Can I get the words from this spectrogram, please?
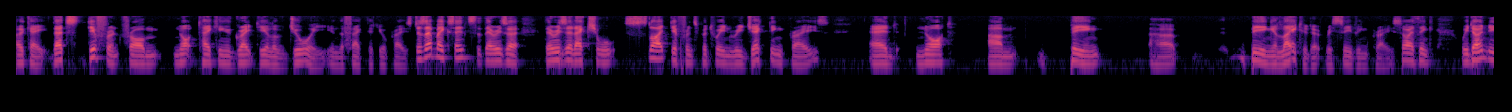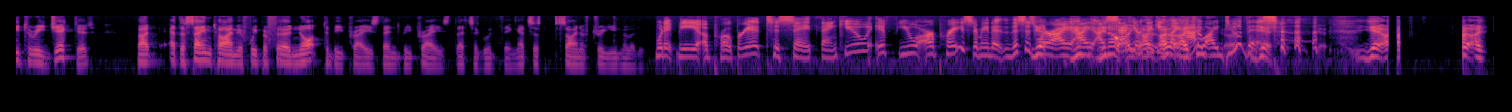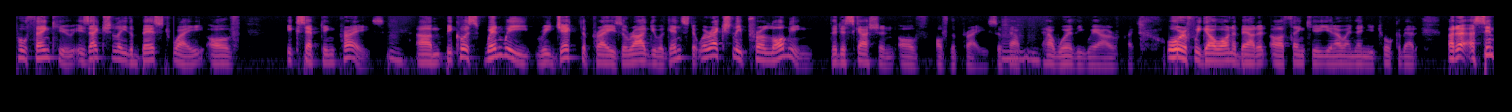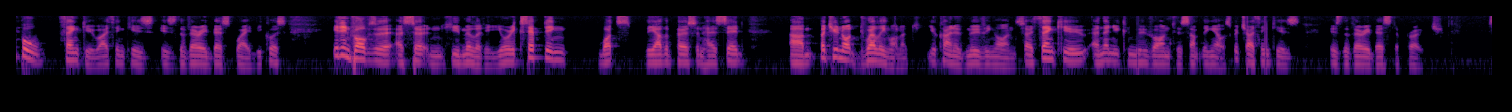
okay, that's different from not taking a great deal of joy in the fact that you're praised. Does that make sense? That there is a there is an actual slight difference between rejecting praise and not um, being uh, being elated at receiving praise. So I think we don't need to reject it, but at the same time, if we prefer not to be praised than to be praised, that's a good thing. That's a sign of true humility. Would it be appropriate to say thank you if you are praised? I mean, uh, this is yeah, where I, you, I, I know, sat here I, thinking, like, how think, do I do uh, this? yeah, yeah I, Paul, thank you is actually the best way of accepting praise. Mm. Um, because when we reject the praise or argue against it, we're actually prolonging the discussion of of the praise of how, mm-hmm. how worthy we are of praise. Or if we go on about it, oh thank you, you know, and then you talk about it. But a, a simple thank you, I think, is is the very best way because it involves a, a certain humility. You're accepting what's the other person has said, um, but you're not dwelling on it. You're kind of moving on. So thank you, and then you can move on to something else, which I think is is the very best approach.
